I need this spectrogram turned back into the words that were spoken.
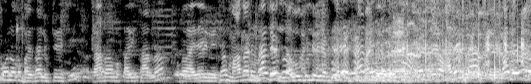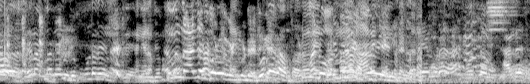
ఫోన్ ఒక పది సార్లు లిఫ్ట్ చేసి నాతో ఒక పది సార్లు ఒక ఐదైదు నిమిషాలు మాట్లాడి నాకు తెలుసు. అదే సార్. అదే సార్. నాకు తెలుసు సార్. నేను అట్లా నేను చెప్పుకుంటలేను. నేను చెప్పుకుంటా. గుడ్డే కాదు సార్. నేను కూడా మొత్తం కాంగ్రెస్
